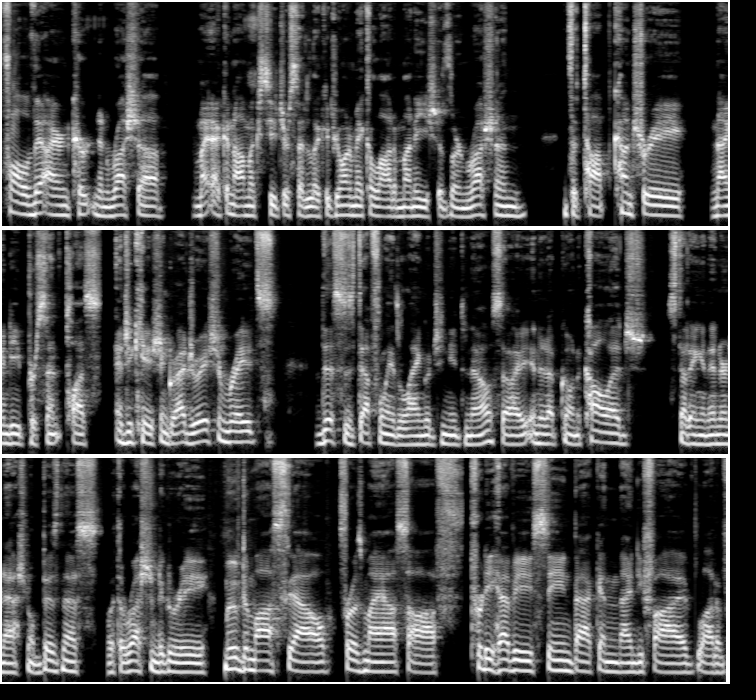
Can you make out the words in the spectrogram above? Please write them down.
fall of the Iron Curtain in Russia. My economics teacher said, Look, if you want to make a lot of money, you should learn Russian. It's a top country, 90% plus education graduation rates this is definitely the language you need to know. So I ended up going to college, studying an international business with a Russian degree, moved to Moscow, froze my ass off. Pretty heavy scene back in 95, a lot of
